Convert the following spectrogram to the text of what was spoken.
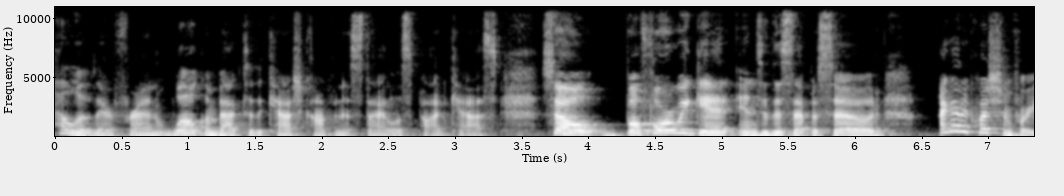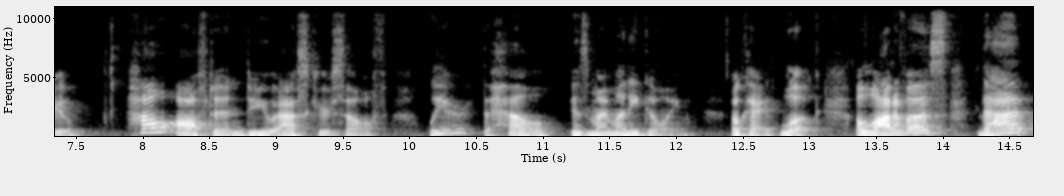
Hello there, friend. Welcome back to the Cash Confident Stylist podcast. So, before we get into this episode, I got a question for you. How often do you ask yourself, where the hell is my money going? Okay, look, a lot of us, that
